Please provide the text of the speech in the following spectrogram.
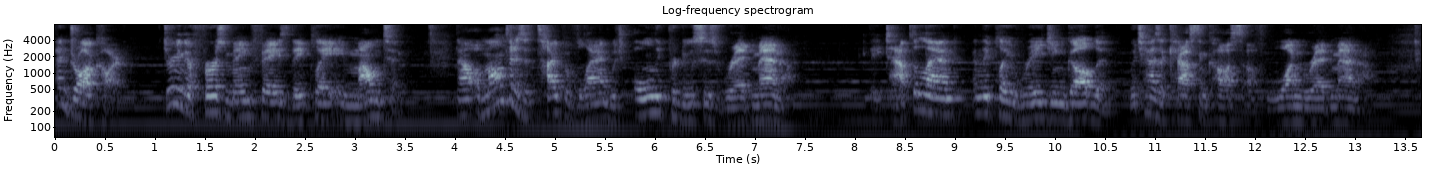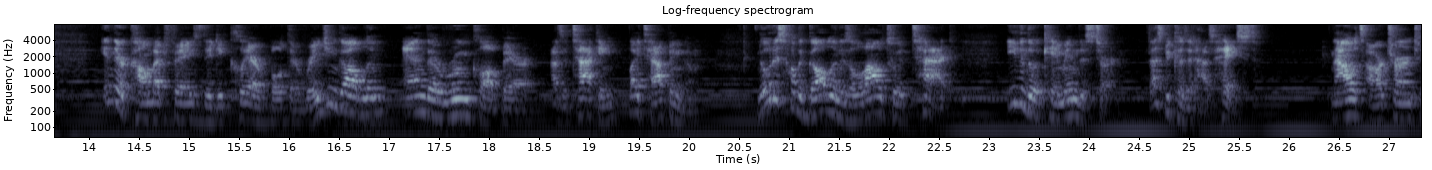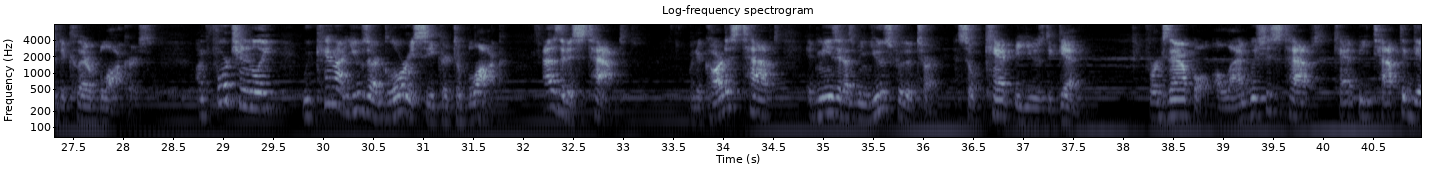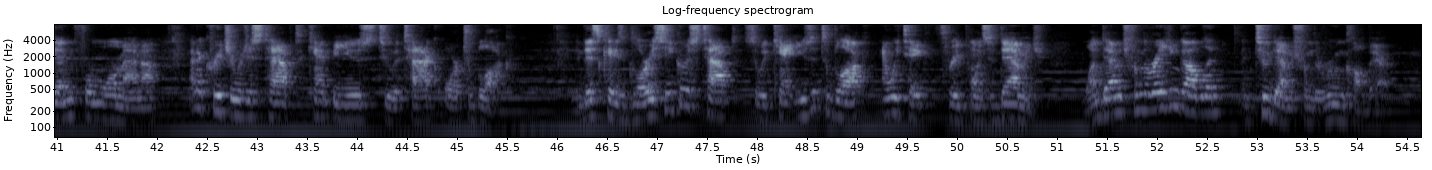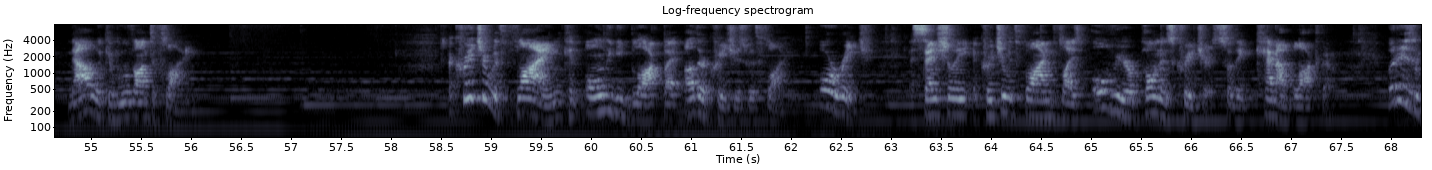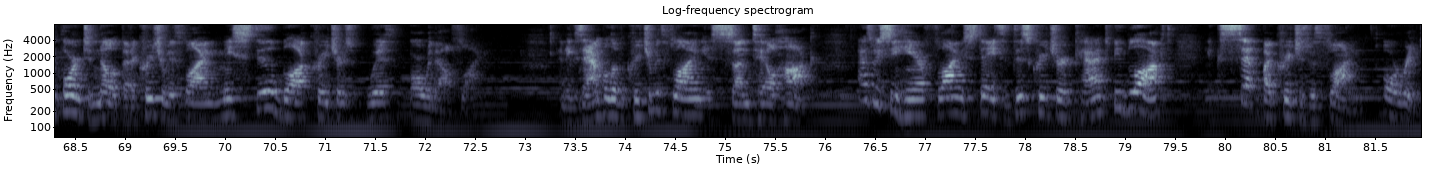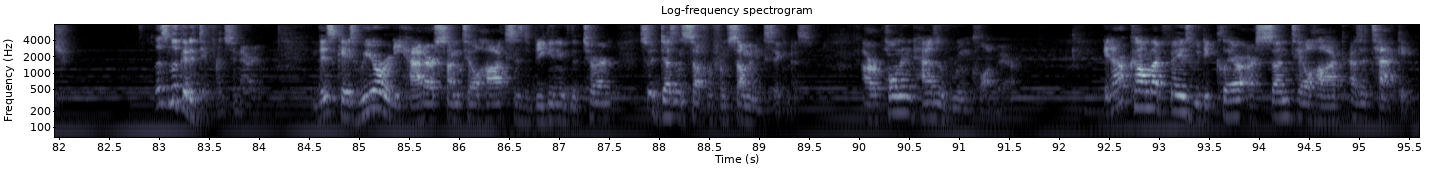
and draw a card. During their first main phase, they play a mountain. Now, a mountain is a type of land which only produces red mana. They tap the land and they play Raging Goblin, which has a casting cost of 1 red mana. In their combat phase, they declare both their Raging Goblin and their Runeclaw Bear as attacking by tapping them. Notice how the Goblin is allowed to attack even though it came in this turn. That's because it has haste. Now it's our turn to declare blockers. Unfortunately, we cannot use our Glory Seeker to block, as it is tapped. When a card is tapped, it means it has been used for the turn, and so can't be used again. For example, a land which is tapped can't be tapped again for more mana, and a creature which is tapped can't be used to attack or to block. In this case, Glory Seeker is tapped, so we can't use it to block, and we take 3 points of damage. 1 damage from the Raging Goblin, and 2 damage from the Runeclaw Bear. Now we can move on to flying. A creature with flying can only be blocked by other creatures with flying, or reach. Essentially, a creature with flying flies over your opponent's creatures, so they cannot block them. But it is important to note that a creature with flying may still block creatures with or without flying. An example of a creature with flying is Suntail Hawk. As we see here, flying states that this creature can't be blocked except by creatures with flying, or reach. Let's look at a different scenario. In this case, we already had our Suntail Hawk since the beginning of the turn, so it doesn't suffer from summoning sickness. Our opponent has a Runeclaw Bear. In our combat phase, we declare our Suntail Hawk as attacking,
